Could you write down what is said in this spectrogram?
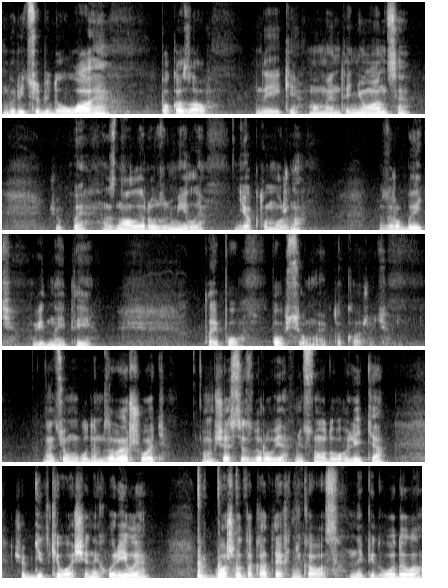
беріть собі до уваги, показав деякі моменти, нюанси, щоб ви знали, розуміли, як то можна зробити, віднайти та й по, по всьому, як то кажуть. На цьому будемо завершувати. Вам щастя, здоров'я, міцного довголіття, щоб дітки ваші не хворіли, ваша така техніка вас не підводила.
